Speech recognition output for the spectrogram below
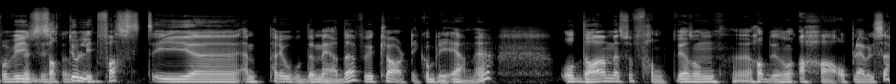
For vi satt jo litt fast i eh, en periode med det, for vi klarte ikke å bli enige. Og da men så fant vi en sånn, eh, hadde vi en sånn aha-opplevelse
